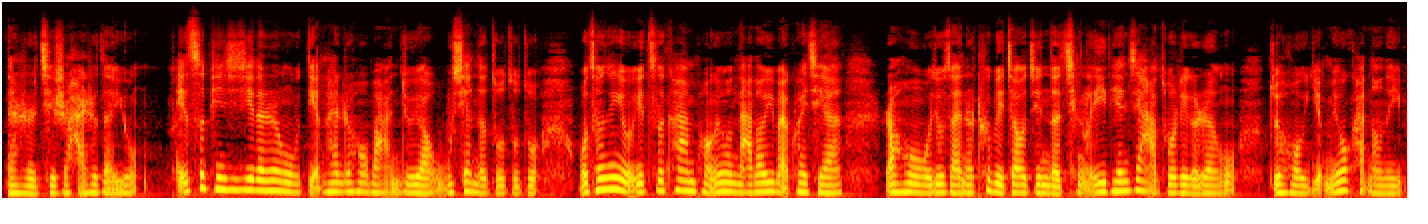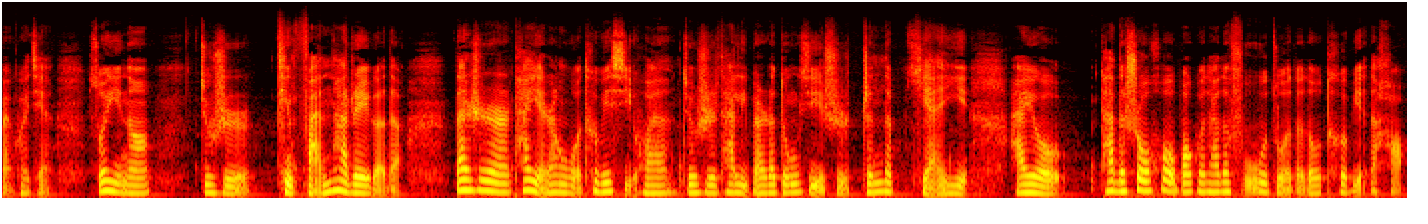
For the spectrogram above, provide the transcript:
但是其实还是在用。每次拼夕夕的任务点开之后吧，你就要无限的做做做。我曾经有一次看朋友拿到一百块钱，然后我就在那儿特别较劲的请了一天假做这个任务，最后也没有砍到那一百块钱。所以呢，就是挺烦他这个的，但是他也让我特别喜欢，就是它里边的东西是真的便宜，还有它的售后，包括它的服务做的都特别的好。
